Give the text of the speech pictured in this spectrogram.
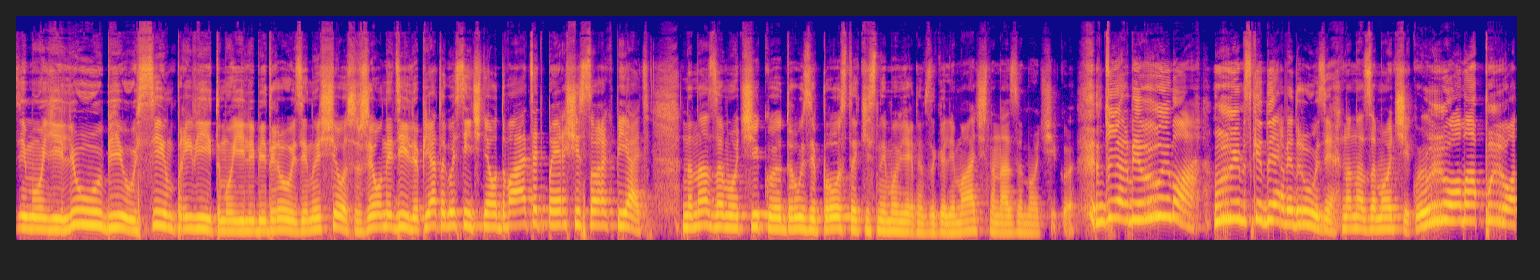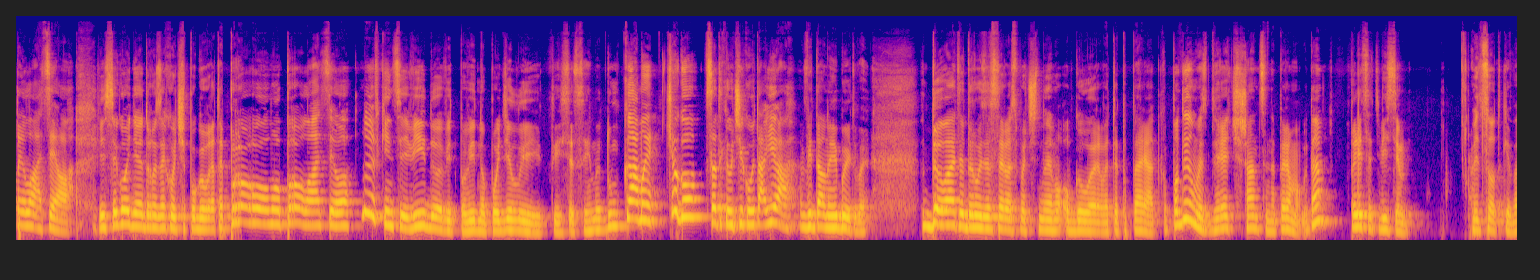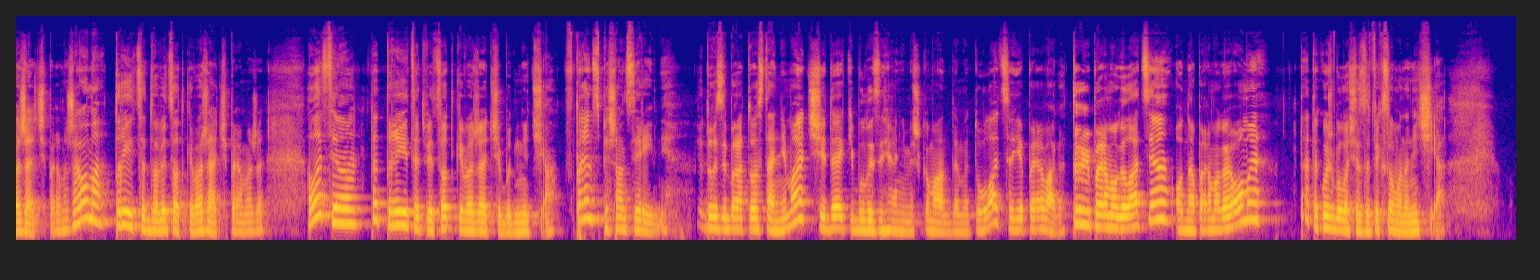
Друзі мої любі, усім привіт, мої любі друзі. Ну що ж, вже у неділю, 5 січня о 21.45. На нас вами очікує, друзі, просто якийсь неймовірний взагалі матч. На нас вами очікує. Дербі Рима! Римське дербі, друзі! На нас вами очікує Рома проти Лаціо. І сьогодні, друзі, хочу поговорити про Рому, про Лаціо. Ну і в кінці відео, відповідно, поділитися своїми думками, чого все-таки очікую та я від даної битви. Давайте, друзі, все розпочнемо обговорювати по порядку. Подивимось, до речі, шанси на перемогу, да? 38% вважають, що переможе Рома, 32% вважають, що переможе Лаціо, та 30% вважають, що буде нічия. В принципі, шанси рівні. Друзі, брати останні матчі, деякі були зіграні між командами, то у Лаціо є перевага. Три перемоги Лаціо, одна перемога Роми, та також було ще зафіксована нічия.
